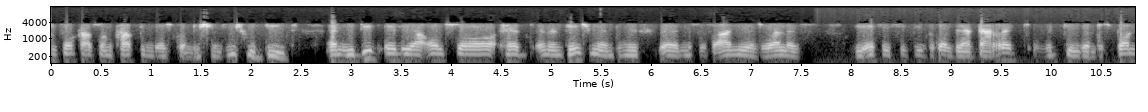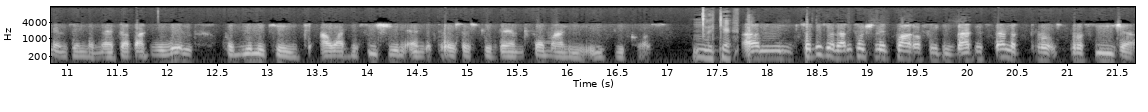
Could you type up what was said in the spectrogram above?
to focus on crafting those conditions, which we did. And we did earlier also had an engagement with uh, Mrs. Hani as well as the SACP because they are direct victims and respondents in the matter, but we will communicate our decision and the process to them formally in due course. Okay. Um, so this is the unfortunate part of it is that it's standard pro- procedure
